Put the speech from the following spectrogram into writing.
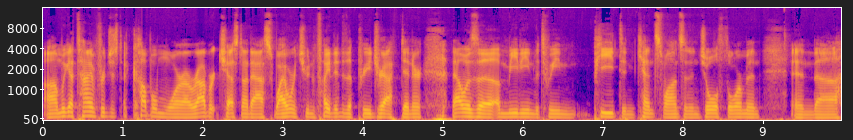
Um, we got time for just a couple more. Uh, Robert Chestnut asks, "Why weren't you invited to the pre-draft dinner?" That was a, a meeting between Pete and Kent Swanson and Joel Thorman, and uh,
